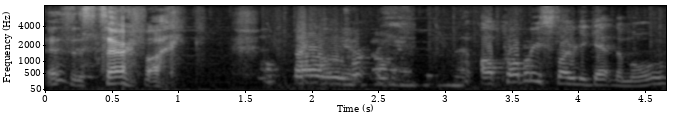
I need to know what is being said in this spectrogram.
this is terrifying. I'll probably slowly get them all.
